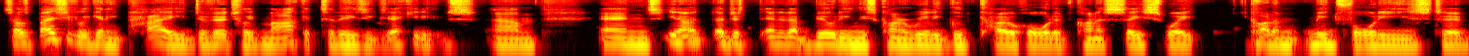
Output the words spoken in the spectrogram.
So I was basically getting paid to virtually market to these executives. Um, and you know, I just ended up building this kind of really good cohort of kind of C-suite kind of mid 40s to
